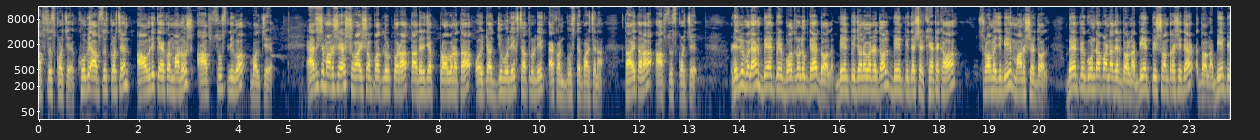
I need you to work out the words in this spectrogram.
আফসোস করছে, খুবই আফসোস করছেন, আওয়ামী লীগকে এখন মানুষ আফসোস লীগও বলছে। এদেশের মানুষের সহায় সম্পদ লুট করা, তাদের যে প্রবণতা, ওইটা যুবলীগ, ছাত্রলীগ এখন বুঝতে পারছে না। তাই তারা আফসোস করছে। রেজবি বলেন, বিএনপির ভদ্রলোকদের দল, বিএনপি জনগণের দল, বিএনপি দেশের খেটে খাওয়া শ্রমজীবী মানুষের দল। বিএনপি গুন্ডা পান্ডাদের দল না, বিএনপি সন্ত্রাসীদের দল না। বিএনপি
